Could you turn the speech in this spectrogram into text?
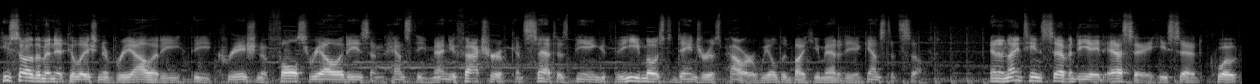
He saw the manipulation of reality, the creation of false realities, and hence the manufacture of consent as being the most dangerous power wielded by humanity against itself. In a 1978 essay, he said, quote,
